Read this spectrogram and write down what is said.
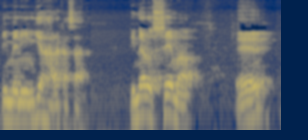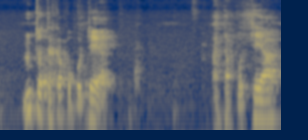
limeniingia haraka sana. Linalosema eh mtu atakapopotea atapotea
